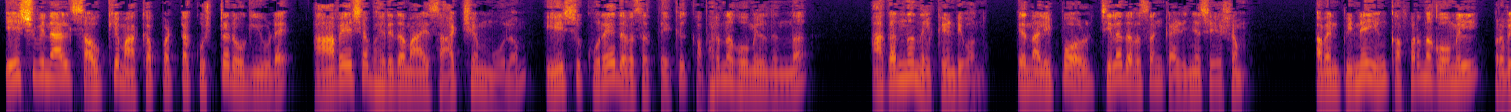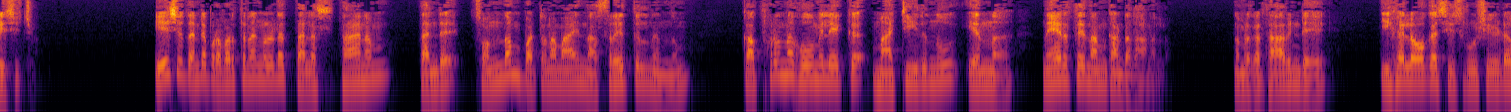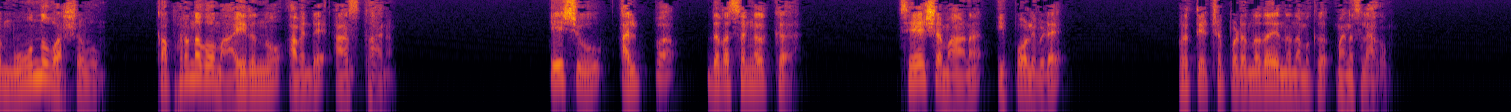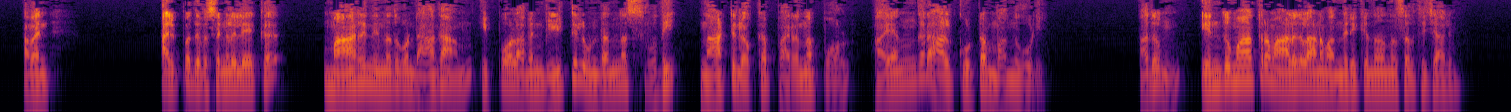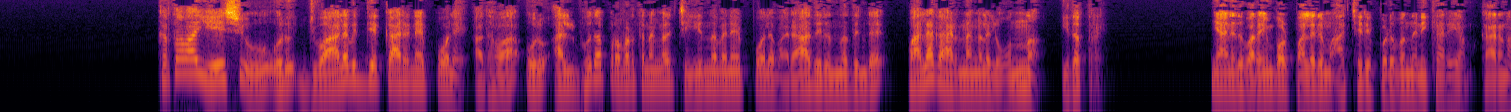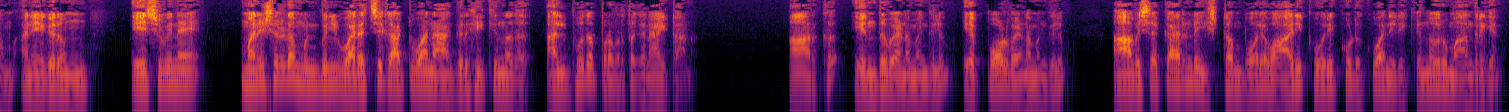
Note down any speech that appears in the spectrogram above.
യേശുവിനാൽ സൗഖ്യമാക്കപ്പെട്ട കുഷ്ഠരോഗിയുടെ ആവേശഭരിതമായ സാക്ഷ്യം മൂലം യേശു കുറെ ദിവസത്തേക്ക് കഫർണഹോമിൽ നിന്ന് അകന്നു നിൽക്കേണ്ടി വന്നു. എന്നാൽ ഇപ്പോൾ ചില ദിവസം കഴിഞ്ഞ ശേഷം അവൻ പിന്നെയും കഫർണഹോമിൽ പ്രവേശിച്ചു. യേശു തന്റെ പ്രവർത്തനങ്ങളുടെ തലസ്ഥാനം തന്റെ സ്വന്തം പട്ടണമായ നസ്രയത്തിൽ നിന്നും കഫർണഹോമിലേക്ക് മാറ്റിയിരുന്നു എന്ന് നേരത്തെ നാം കണ്ടതാണല്ലോ. നമ്മുടെ കർത്താവിന്റെ ഇഹലോക ശുശ്രൂഷയുടെ മൂന്ന് വർഷവും കഫർണകവുമായിരുന്നു അവന്റെ ആസ്ഥാനം. യേശു അല്പ ദിവസങ്ങൾക്ക് ശേഷമാണ് ഇപ്പോൾ ഇവിടെ പ്രത്യക്ഷപ്പെടുന്നത് എന്ന് നമുക്ക് മനസ്സിലാകും. അവൻ അല്പ ദിവസങ്ങളിലേക്ക് മാറി നിന്നതുകൊണ്ടാകാം ഇപ്പോൾ അവൻ വീട്ടിലുണ്ടെന്ന ശ്രുതി നാട്ടിലൊക്കെ പരന്നപ്പോൾ ഭയങ്കര ആൾക്കൂട്ടം വന്നുകൂടി. അതും എന്തുമാത്രം ആളുകളാണ് വന്നിരിക്കുന്നതെന്ന് ശ്രദ്ധിച്ചാലും. കർത്താവായ യേശു ഒരു ജ്വാലവിദ്യക്കാരനെ പോലെ അഥവാ ഒരു അത്ഭുത പ്രവർത്തനങ്ങൾ ചെയ്യുന്നവനെ പോലെ വരാതിരുന്നതിന്റെ പല കാരണങ്ങളിൽ ഒന്ന് ഇതത്രേ. ഞാനിത് പറയുമ്പോൾ പലരും ആശ്ചര്യപ്പെടുമെന്ന് എനിക്കറിയാം. കാരണം അനേകരും യേശുവിനെ മനുഷ്യരുടെ മുൻപിൽ വരച്ചു കാട്ടുവാൻ ആഗ്രഹിക്കുന്നത് അത്ഭുത പ്രവർത്തകനായിട്ടാണ്. ആർക്ക് എന്തു വേണമെങ്കിലും എപ്പോൾ വേണമെങ്കിലും ആവശ്യക്കാരന്റെ ഇഷ്ടം പോലെ വാരിക്കോരി കൊടുക്കുവാനിരിക്കുന്ന ഒരു മാന്ത്രികൻ.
